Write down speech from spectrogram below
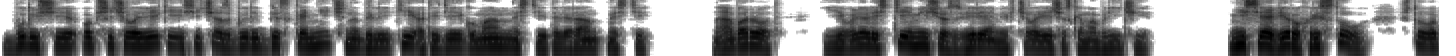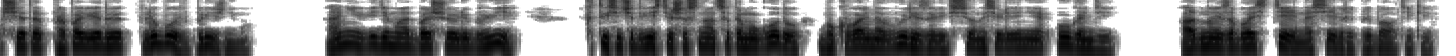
Будущие общечеловеки и сейчас были бесконечно далеки от идей гуманности и толерантности. Наоборот, являлись теми еще зверями в человеческом обличии. Неся веру Христову, что вообще-то проповедует любовь к ближнему. Они, видимо, от большой любви к 1216 году буквально вырезали все население Уганди, одной из областей на севере Прибалтики.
